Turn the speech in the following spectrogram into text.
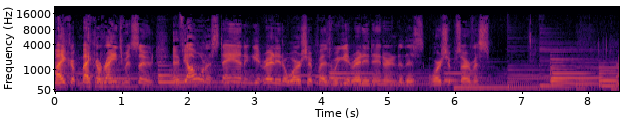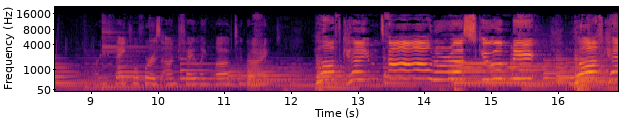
make make arrangements soon. If y'all want to stand and get ready to worship as we get ready to enter into this worship service. Are you thankful for his unfailing love tonight? Love came down and rescued me. Love came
